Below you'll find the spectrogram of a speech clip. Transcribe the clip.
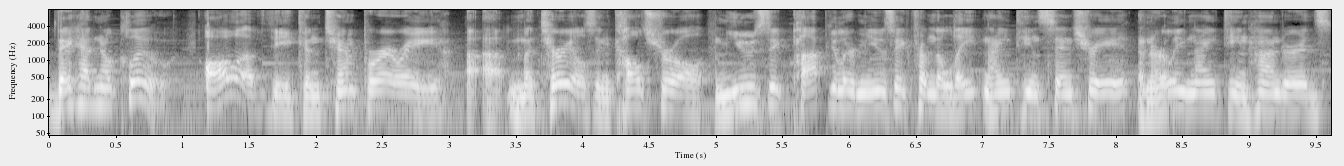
They had no clue all of the contemporary uh, uh materials in cultural music, popular music from the late 19th century and early 1900s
